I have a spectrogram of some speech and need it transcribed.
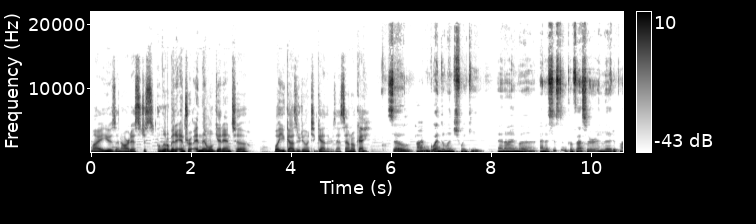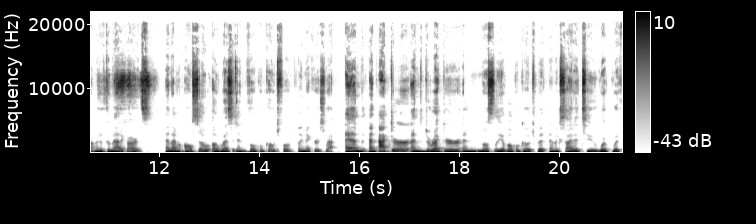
Maya, you as an artist, just a little bit of intro, and then we'll get into what you guys are doing together. Does that sound okay? So I'm Gwendolyn Schwinke and I'm a, an assistant professor in the Department of Dramatic Arts. And I'm also a resident vocal coach for Playmakers Rep and an actor and director and mostly a vocal coach, but I'm excited to work with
